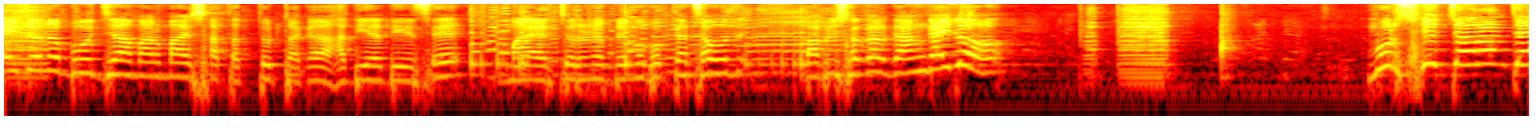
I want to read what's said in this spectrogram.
এই জন্য বুঝছে আমার মায়ের সাতাত্তর টাকা হাদিয়া দিয়েছে মায়ের চরণে প্রেম ভক্তি। আচ্ছা ও বাবলি সরকার গান গাইলো? মুর্শিদ চরণ যে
